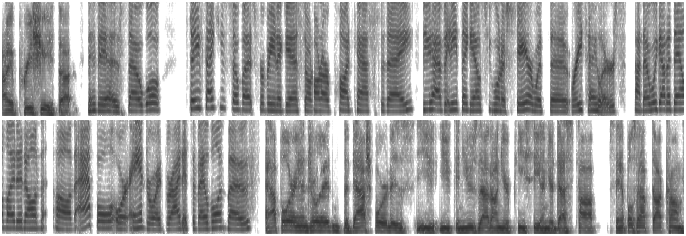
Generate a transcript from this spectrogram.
I appreciate that. It is. So, well, Steve, thank you so much for being a guest on, on our podcast today. Do you have anything else you want to share with the retailers? I know we got to download it on on Apple or Android, right? It's available in both. Apple or Android, the dashboard is you, you can use that on your PC, on your desktop, samplesapp.com.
